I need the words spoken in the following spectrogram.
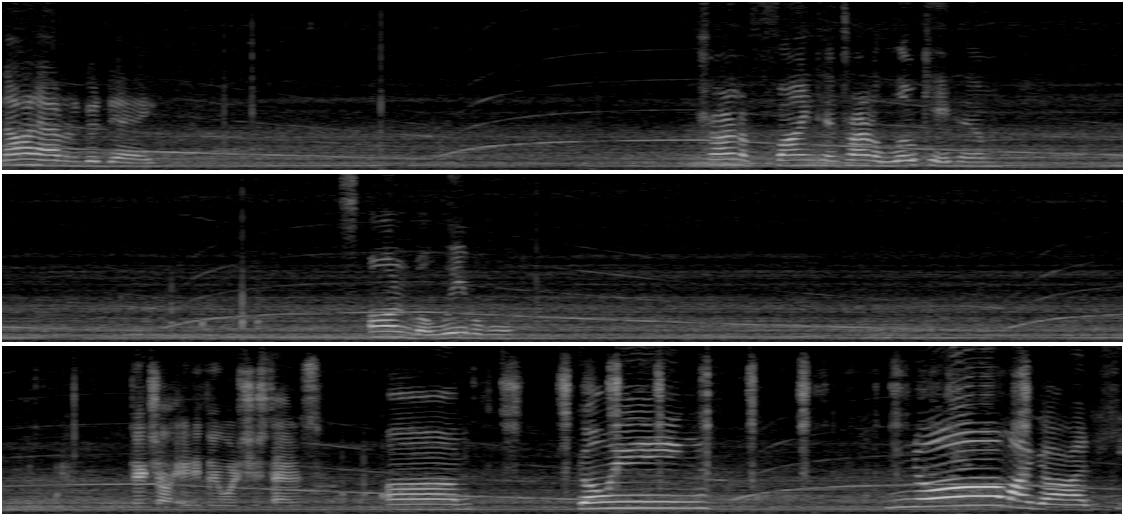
not having a good day. Trying to find him, trying to locate him. It's unbelievable. Third shot 83, what is your status? Um, going. No, my God. He,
